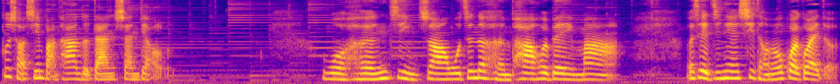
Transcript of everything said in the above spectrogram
不小心把他的单删掉了。我很紧张，我真的很怕会被骂，而且今天系统又怪怪的。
